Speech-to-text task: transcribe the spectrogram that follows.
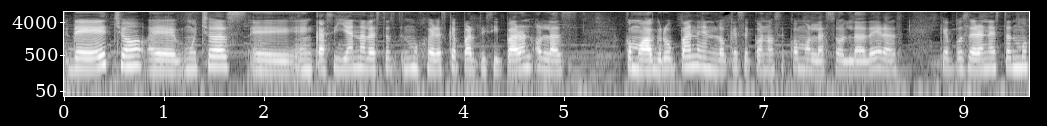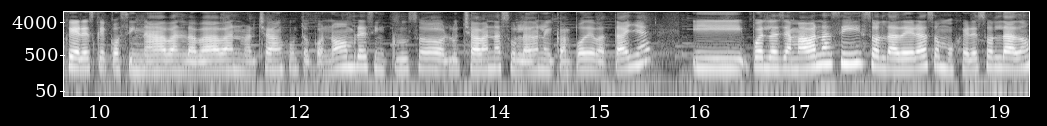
De hecho, eh, muchas eh, encasillan a estas mujeres que participaron o las como agrupan en lo que se conoce como las soldaderas, que pues eran estas mujeres que cocinaban, lavaban, marchaban junto con hombres, incluso luchaban a su lado en el campo de batalla y pues las llamaban así soldaderas o mujeres soldado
